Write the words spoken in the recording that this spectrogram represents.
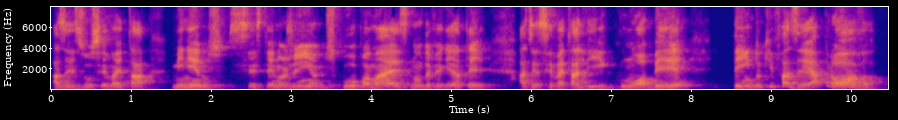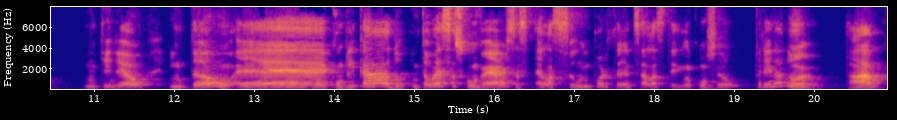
às vezes você vai estar. Tá... Meninos, vocês têm nojinho, desculpa, mas não deveria ter. Às vezes você vai estar tá ali com OB tendo que fazer a prova entendeu? Então é complicado. Então essas conversas elas são importantes, elas terem com o seu treinador, tá?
